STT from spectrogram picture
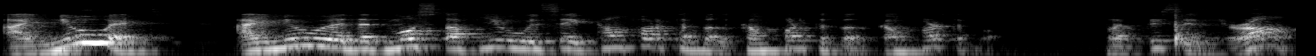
I knew it. I knew it that most of you will say comfortable, comfortable, comfortable. But this is wrong.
